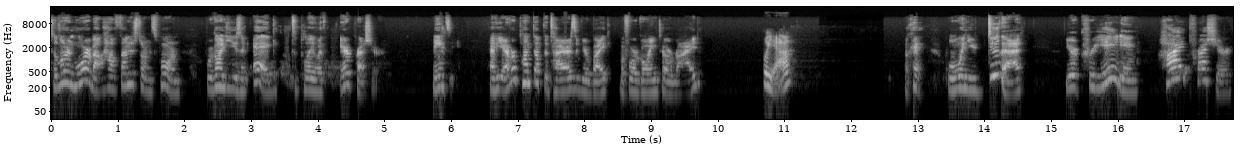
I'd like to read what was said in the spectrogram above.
To learn more about how thunderstorms form, we're going to use an egg to play with air pressure. Nancy, have you ever pumped up the tires of your bike before going to a ride? Well, yeah. Okay, well, when you do that, you're creating high pressure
